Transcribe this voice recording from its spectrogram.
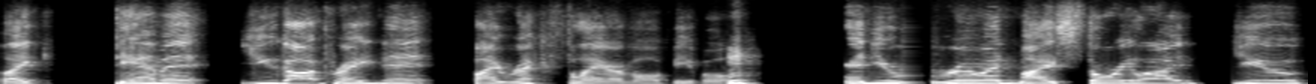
like, damn it, you got pregnant by Ric Flair of all people, and you ruined my storyline. You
